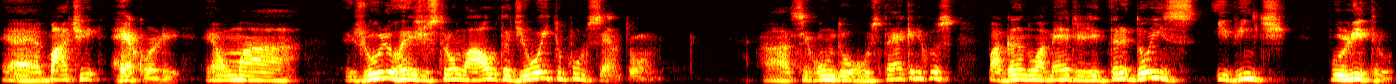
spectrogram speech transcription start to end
é, bate recorde. É uma julho registrou uma alta de 8%. Ah, segundo os técnicos, pagando uma média de 2,20 por litro,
